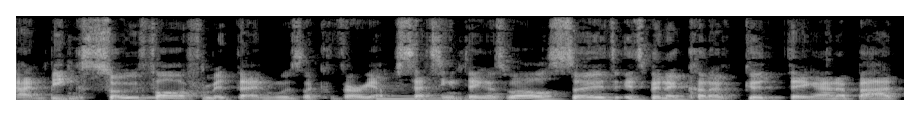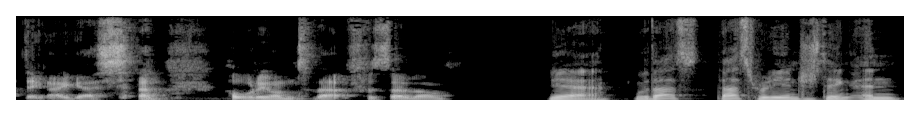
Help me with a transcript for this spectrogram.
and being so far from it then was like a very upsetting mm. thing as well. So it's, it's been a kind of good thing and a bad thing, I guess, holding on to that for so long. Yeah, well, that's that's really interesting. And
